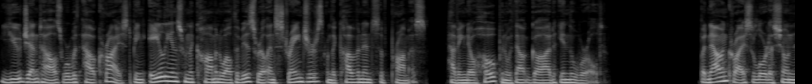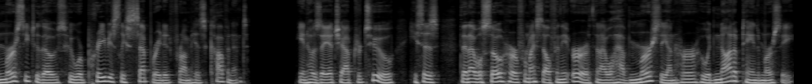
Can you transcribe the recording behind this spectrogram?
you Gentiles were without Christ, being aliens from the commonwealth of Israel and strangers from the covenants of promise, having no hope and without God in the world. But now in Christ, the Lord has shown mercy to those who were previously separated from his covenant. In Hosea chapter 2, he says, Then I will sow her for myself in the earth, and I will have mercy on her who had not obtained mercy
